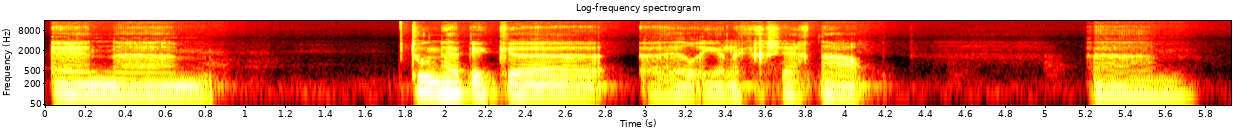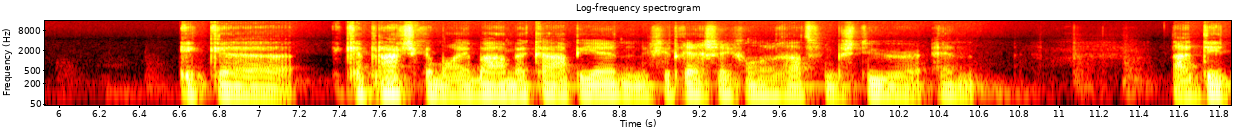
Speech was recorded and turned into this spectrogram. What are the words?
En uh, toen heb ik uh, heel eerlijk gezegd, nou, ehm, ik, ik heb een hartstikke mooie baan bij KPN en ik zit rechtstreeks onder de raad van bestuur. En nou, dit,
